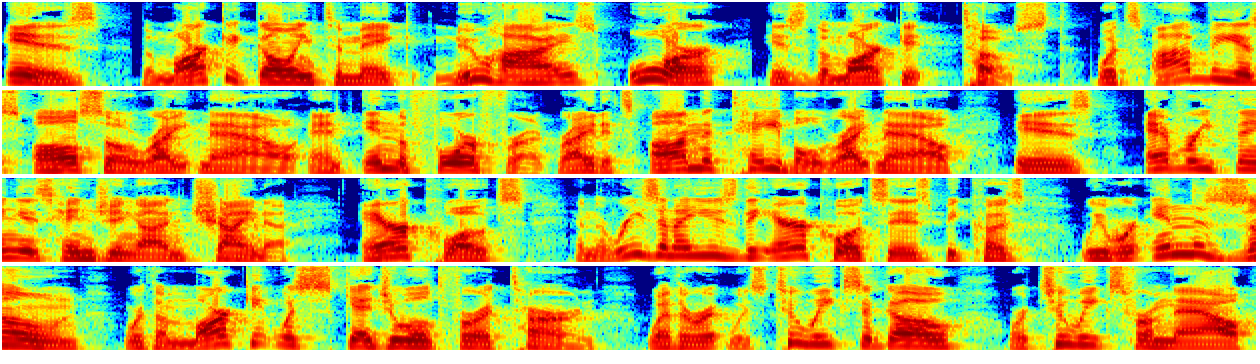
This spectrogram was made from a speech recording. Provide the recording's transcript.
is the market going to make new highs or is the market toast. What's obvious also right now and in the forefront, right? It's on the table right now is everything is hinging on China. Air quotes. And the reason I use the air quotes is because we were in the zone where the market was scheduled for a turn. Whether it was two weeks ago or two weeks from now,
